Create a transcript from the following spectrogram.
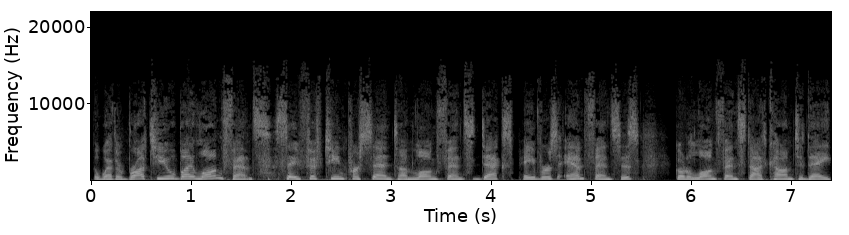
The weather brought to you by Long Fence. Save 15% on Long Fence decks, pavers, and fences. Go to longfence.com today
